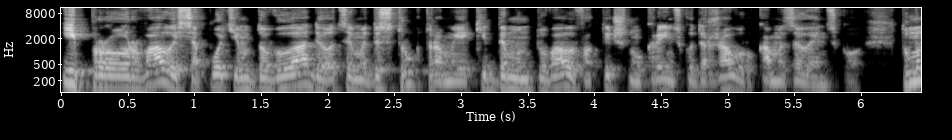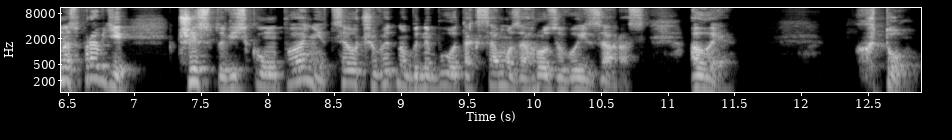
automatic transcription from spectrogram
і прорвалися потім до влади оцими деструкторами, які демонтували фактично українську державу руками Зеленського. Тому насправді, чисто в військовому плані, це очевидно би не було так само загрозово і зараз. Але хто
